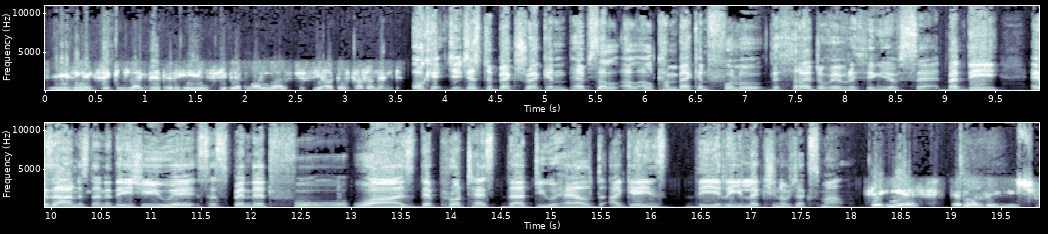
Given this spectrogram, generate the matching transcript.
behaving exactly like the very ANC that one wants to see out of government. Okay, j- just to backtrack, and perhaps I'll, I'll I'll come back and follow the thread of everything you have said. But the, as I understand it, the issue you were suspended for was the protest that you held against the re-election of Jacques Smalle. The, yes, that was the issue.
